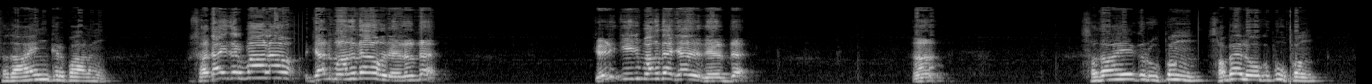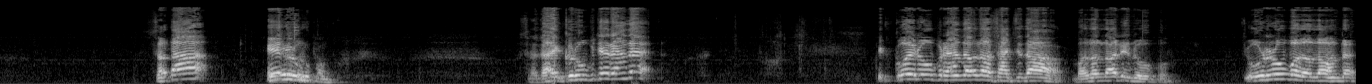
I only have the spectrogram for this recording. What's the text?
ਸਦਾਇੰ ਕਿਰਪਾਲੰ। ਸਦਾ ਹੀ ਕਿਰਪਾਲ ਆ ਉਹ। ਜਦ ਮੰਗਦਾ ਉਹ ਦੇ ਦਿੰਦਾ। ਜਿਹੜੀ ਚੀਜ਼ ਮੰਗਦਾ ਜਦ ਦੇ ਦਿੰਦਾ। ਹਾਂ। ਸਦਾ ਏਕ ਰੂਪੰ ਸਭੈ ਲੋਕ ਭੂਪੰ। ਸਦਾ ਇੱਕ ਰੂਪਮ ਸਦਾ ਇੱਕ ਰੂਪ 'ਚ ਰਹਿੰਦਾ। ਹੈ। ਇੱਕੋ ਹੀ ਰੂਪ ਰਹਿੰਦਾ ਉਹਦਾ ਸੱਚ ਦਾ ਬਦਲਦਾ ਨਹੀਂ ਰੂਪ। ਝੂਠ ਰੂਪ ਬਦਲਦਾ ਹੁੰਦਾ।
